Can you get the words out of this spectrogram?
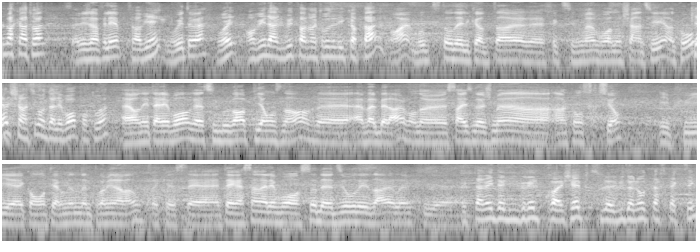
Salut Marc-Antoine, Salut Jean-Philippe. ça va bien? Oui, toi? Oui, on vient d'arriver de faire un tour d'hélicoptère. Ouais, beau petit tour d'hélicoptère, euh, effectivement, voir nos chantiers en cours. Quel chantier on est allé voir pour toi? Euh, on est allé voir euh, sur le boulevard Pionze Nord euh, à val On a un 16 logements en, en construction et puis euh, qu'on termine le 1er novembre. C'était intéressant d'aller voir ça de, du haut des airs. Là, puis, euh, tu avais de livrer le projet puis tu l'as vu d'une autre perspective.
